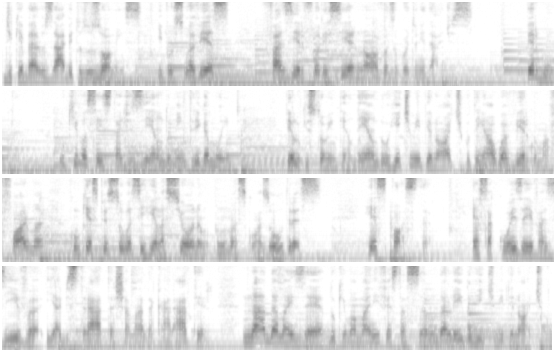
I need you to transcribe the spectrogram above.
de quebrar os hábitos dos homens e, por sua vez, fazer florescer novas oportunidades. Pergunta: O que você está dizendo me intriga muito. Pelo que estou entendendo, o ritmo hipnótico tem algo a ver com a forma com que as pessoas se relacionam umas com as outras? Resposta: essa coisa evasiva e abstrata chamada caráter nada mais é do que uma manifestação da lei do ritmo hipnótico.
